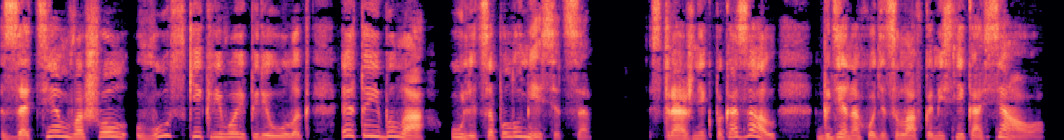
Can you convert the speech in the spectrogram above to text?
затем вошел в узкий кривой переулок. Это и была улица полумесяца. Стражник показал, где находится лавка мясника Сяо.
